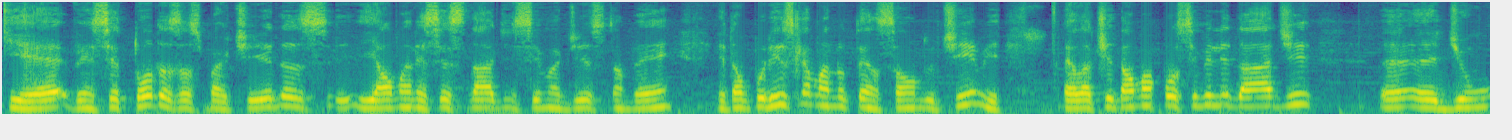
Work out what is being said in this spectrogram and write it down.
que é vencer todas as partidas e há uma necessidade em cima disso também. Então, por isso que a manutenção do time, ela te dá uma possibilidade é, de, um,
